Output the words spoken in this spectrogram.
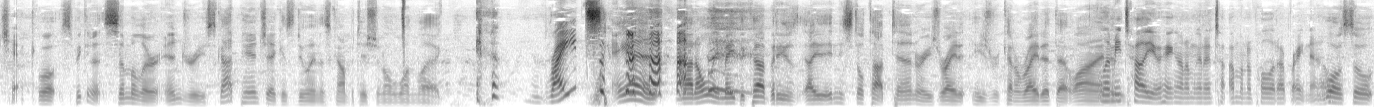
chick. well, speaking of similar injuries, Scott Panchik is doing this competition on one leg, Right? and not only made the cut, but he's uh, still top ten, or he's right? He's kind of right at that line. Let me tell you. Hang on. I'm gonna. T- I'm gonna pull it up right now. Well, so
